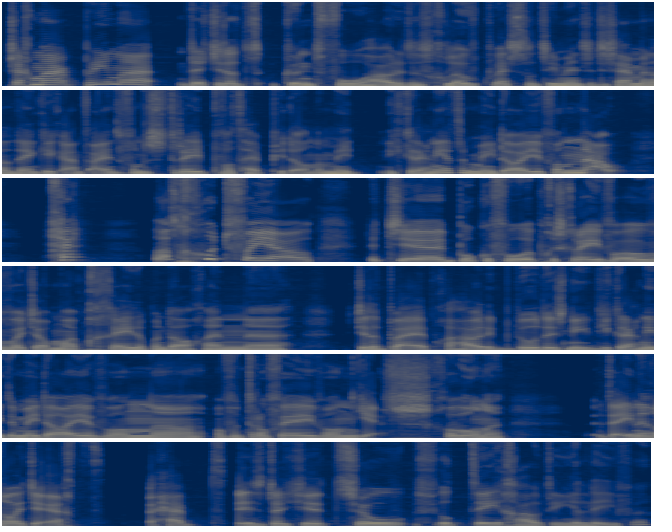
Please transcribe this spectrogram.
zeg maar prima dat je dat kunt volhouden. Dat geloof ik best dat die mensen er zijn. Maar dan denk ik aan het eind van de streep, wat heb je dan? Een je krijgt niet een medaille van, nou, hè, wat goed van jou. Dat je boeken vol hebt geschreven over wat je allemaal hebt gegeten op een dag. En eh, je dat bij hebt gehouden. Ik bedoel, dus niet, je krijgt niet een medaille van, eh, of een trofee van, yes, gewonnen. Het enige wat je echt hebt, is dat je het zo veel tegenhoudt in je leven.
